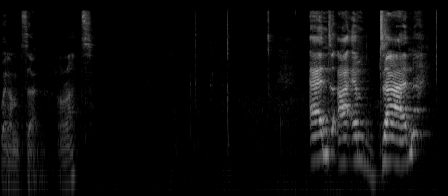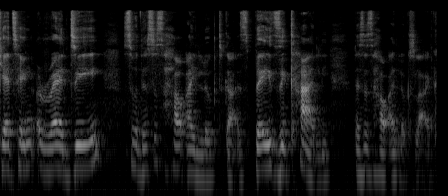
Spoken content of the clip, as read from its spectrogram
when I'm done. All right. And I am done getting ready. So this is how I looked, guys. Basically, this is how I looked like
